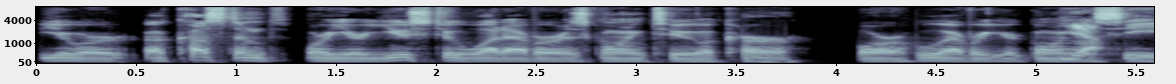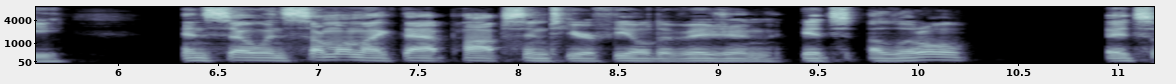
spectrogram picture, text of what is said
you are accustomed or you're used to whatever is going to occur or whoever you're going Yeah. to see. And so when someone like that pops into your field of vision, it's a little it's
